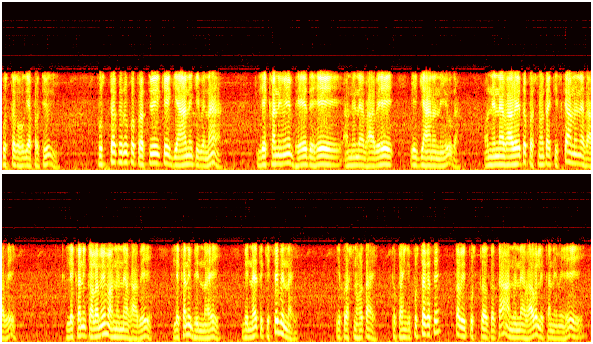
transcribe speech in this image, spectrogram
पुस्तक हो गया प्रतियोगी। पुस्तक रूप प्रतियोगी के ज्ञान के बिना लेखन में भेद है अन्य भाव है, ये ज्ञान नहीं होगा। अन्य भाव है तो प्रश्न होता है, किसका अन्य भाव है? लेखनी कलम में अन्य भाव है, लेखनी भिन्न है। भिन्न है तो किससे भिन्न है? ये प्रश्न होता है। तो कहेंगे, पुस्तक से? तभी पुस्तक का अन्य भाव लेखन में है।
